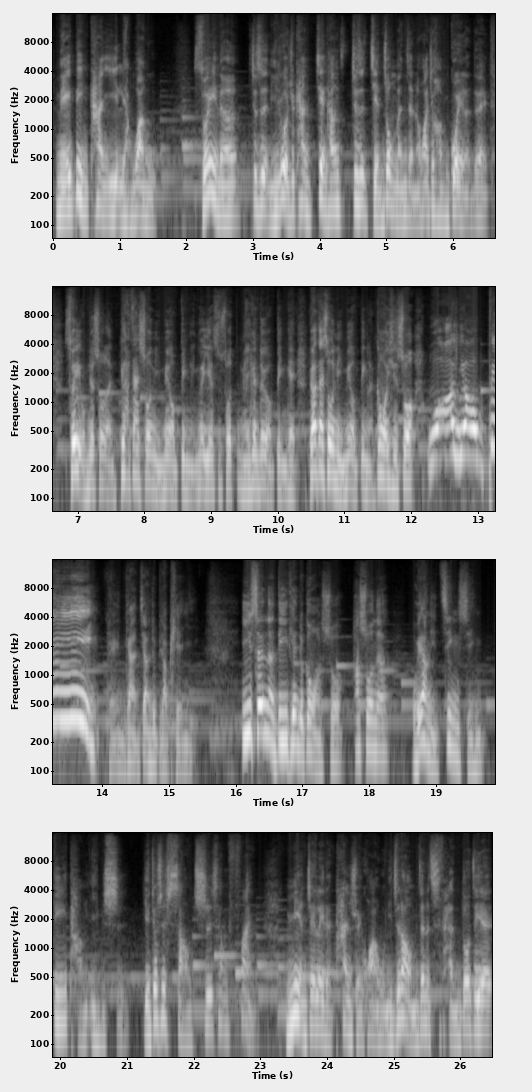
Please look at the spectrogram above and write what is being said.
没病看医两万五。所以呢，就是你如果去看健康，就是减重门诊的话，就很贵了，对不对？所以我们就说了，不要再说你没有病了，因为耶稣说每一个人都有病可以不要再说你没有病了，跟我一起说我有病，OK？你看这样就比较便宜。医生呢，第一天就跟我说，他说呢，我要你进行低糖饮食。也就是少吃像饭、面这类的碳水化合物。你知道，我们真的吃很多这些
